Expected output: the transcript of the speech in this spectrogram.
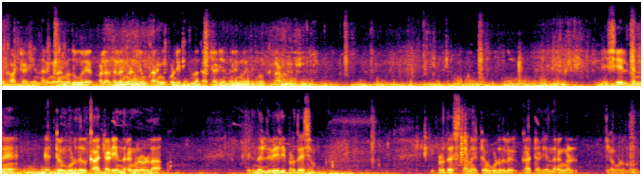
ഒരുപാട് കാറ്റാടി യന്ത്രങ്ങൾ അങ്ങ് ദൂരെ പല സ്ഥലങ്ങളിലും കറങ്ങിക്കൊണ്ടിരിക്കുന്ന കാറ്റാടി യന്ത്രങ്ങളെ നിങ്ങൾക്ക് കാണാം. ഏഷ്യയിൽ തന്നെ ഏറ്റവും കൂടുതൽ കാറ്റാടി യന്ത്രങ്ങളുള്ള തിരുനെൽവേലി പ്രദേശം. ഈ പ്രദേശത്താണ് ഏറ്റവും കൂടുതൽ കാറ്റാടി യന്ത്രങ്ങൾ നിലകൊള്ളുന്നത്.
